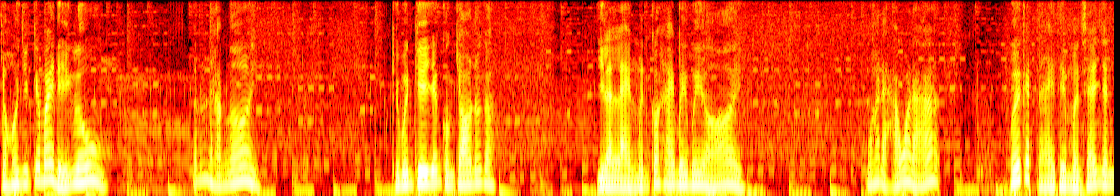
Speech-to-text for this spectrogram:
cái cho như cái máy điện luôn. Đánh thằng ơi. Kiểu bên kia vẫn còn cho nữa cơ vậy là làng mình có hai baby rồi. Quá đã quá đã. Với cách này thì mình sẽ nhanh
